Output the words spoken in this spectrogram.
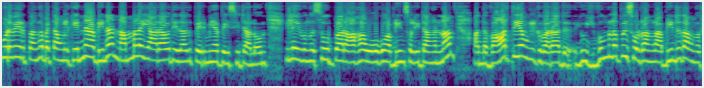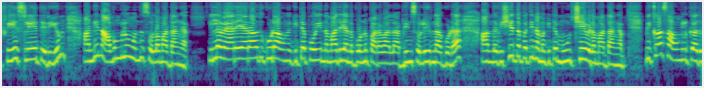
கூடவே இருப்பாங்க. பட் அவங்களுக்கு என்ன அப்படின்னா நம்மளை யாராவது ஏதாவது பெருமையாக பேசிட்டாலோ இல்லை இவங்க சூப்பர் ஆஹா ஓஹோ அப்படின்னு சொல்லிட்டாங்கன்னா அந்த வார்த்தையே அவங்களுக்கு வராது. ஐயோ இவங்கள போய் சொல்கிறாங்களா அப்படின்றது அவங்க ஃபேஸ்லேயே தெரியும். அண்ட் தென் அவங்களும் வந்து சொல்ல மாட்டாங்க. இல்லை வேற யாராவது கூட அவங்க கிட்ட போய் இந்த மாதிரி அந்த பொண்ணு பரவாயில்ல அப்படின்னு சொல்லியிருந்தா கூட அந்த விஷயத்தை பற்றி நம்ம கிட்ட மூச்சே விட மாட்டாங்க. பிகாஸ் அவங்களுக்கு அது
